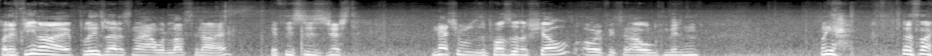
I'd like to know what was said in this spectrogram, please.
but if you know, please let us know. I would love to know if this is just natural deposit of shells or if it's an old midden. Well, yeah, let us know.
